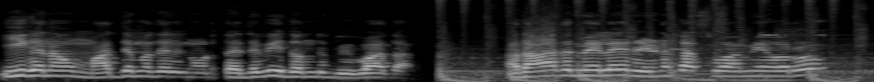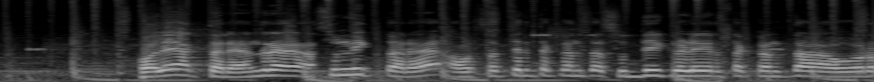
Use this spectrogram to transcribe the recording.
ಈಗ ನಾವು ಮಾಧ್ಯಮದಲ್ಲಿ ನೋಡ್ತಾ ಇದ್ದೀವಿ. ಇದೊಂದು ವಿವಾದ. ಅದಾದ ಮೇಲೆ ರೇಣುಕಾ ಸ್ವಾಮಿ ಅವರು ಕೊಲೆ ಆಗ್ತಾರೆ. ಅಂದ್ರೆ ಅಸುನೀಗ್ತಾರೆ. ಅವ್ರು ಸತ್ತಿರ್ತಕ್ಕಂಥ ಸುದ್ದಿ ಕೇಳಿರ್ತಕ್ಕಂಥ ಅವರ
